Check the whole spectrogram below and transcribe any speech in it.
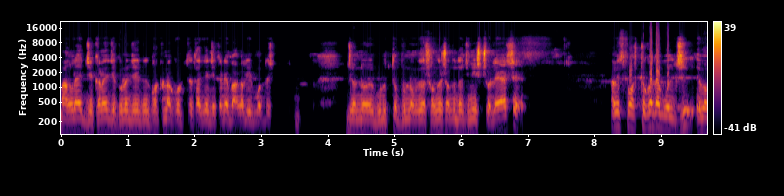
বাংলায় যেখানে যে কোনো যে ঘটনা ঘটতে থাকে, যেখানে বাঙালির মধ্যে জন্য গুরুত্বপূর্ণ আমাদের সঙ্গে সঙ্গে তো জিনিস চলে আসে। আমি স্পষ্ট কথা বলছি, এবং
